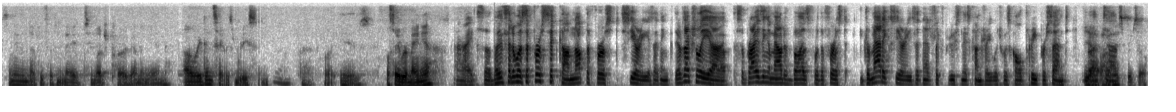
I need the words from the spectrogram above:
Something that Netflix hasn't made too much programming in. Oh, he didn't say it was recent, but what is? I'll say Romania. All right, so they said it was the first sitcom, not the first series. I think there was actually a surprising amount of buzz for the first dramatic series that Netflix produced in this country, which was called 3%. Yeah, But, oh, uh, Brazil.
